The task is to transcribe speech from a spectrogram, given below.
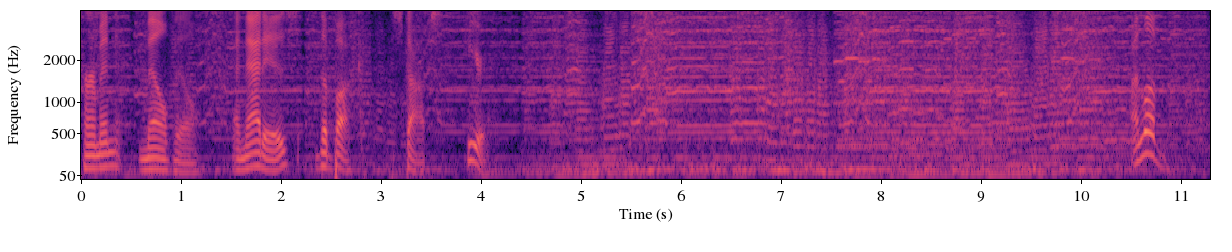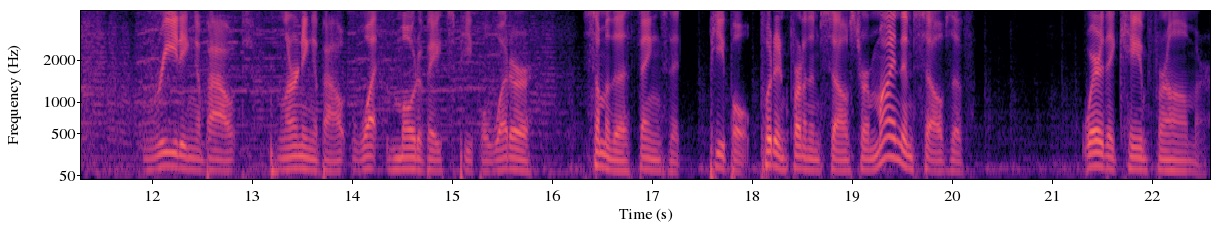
Herman Melville. And that is The Buck Stops Here. I love reading about, learning about what motivates people. What are some of the things that people put in front of themselves to remind themselves of where they came from or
